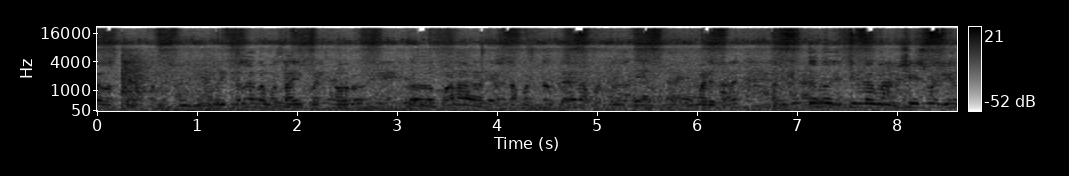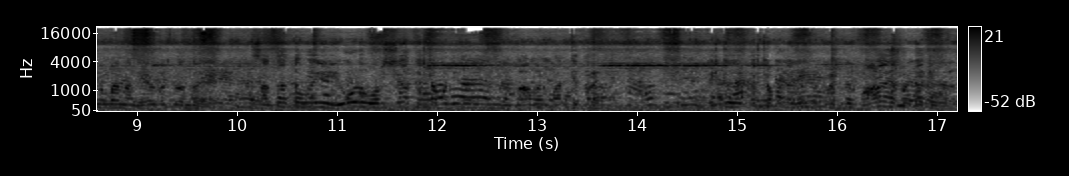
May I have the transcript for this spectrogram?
ವ್ಯವಸ್ಥೆ ಇರ್ತದೆ. ಇದಕ್ಕೆಲ್ಲ ನಮ್ಮ ಸಾಯಿ ಕೃಷ್ಣವರು ಭಾಳ ಕಷ್ಟಪಟ್ಟು ಪ್ರಯತ್ನಪಟ್ಟು ಇದು ಮಾಡಿದ್ದಾರೆ. ಅದಕ್ಕಿಂತಲೂ ಹೆಚ್ಚಿನ ಒಂದು ವಿಶೇಷವಾಗಿ ಏನಮ್ಮ ನಾನು ಹೇಳಬೇಕು ಅಂದರೆ, ಸತತವಾಗಿ ಏಳು ವರ್ಷ ಕಷ್ಟಪಟ್ಟಿದ್ದಾರೆ ಬಾಬರ್ ಬಾಕಿ ತರಕ್ಕೆ ಎಷ್ಟು ಕಷ್ಟಪಟ್ಟಿದ್ದಾರೆ ಭಾಳ ಎಫರ್ಟ್ ಹಾಕಿದ್ದಾರೆ.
